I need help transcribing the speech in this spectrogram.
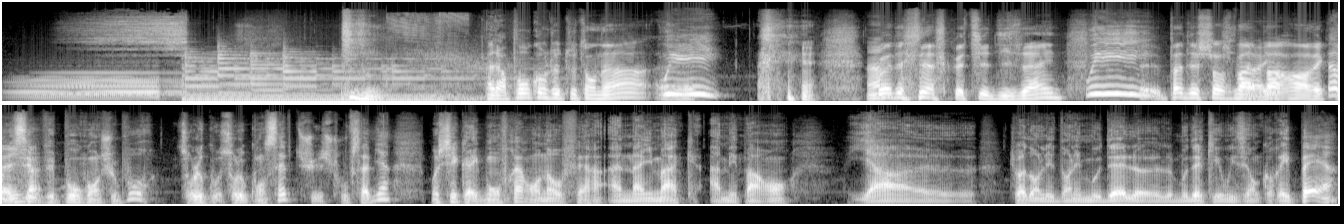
Alors, pour ou contre le tout en un, euh, Oui, Hein quoi de neuf côté design? Oui. Euh, Pas de changement apparent avec Non, mais l'iMac. c'est pour quand je suis pour. Sur le, sur le concept, je, je trouve ça bien. Moi, je sais qu'avec mon frère, on a offert un iMac à mes parents. Il y a, euh, tu vois, dans les, dans les modèles, euh, le modèle qui est, encore épais, hein,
